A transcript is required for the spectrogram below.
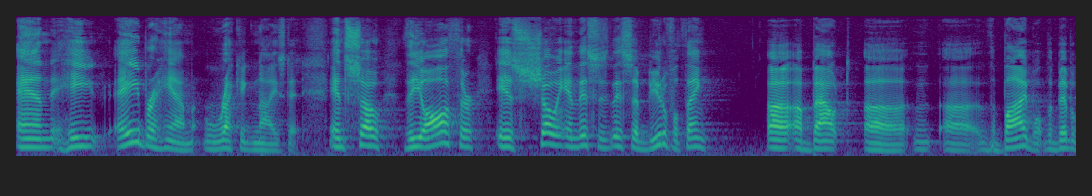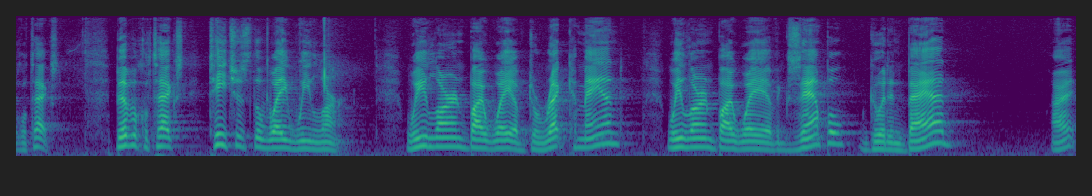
And he, Abraham recognized it. And so the author is showing, and this is, this is a beautiful thing uh, about uh, uh, the Bible, the biblical text. Biblical text teaches the way we learn. We learn by way of direct command, we learn by way of example, good and bad. All right?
